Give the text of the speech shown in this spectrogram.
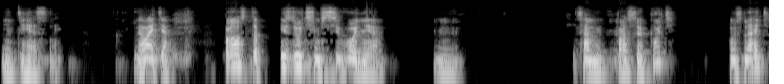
интересной. Давайте просто изучим сегодня самый простой путь узнать,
